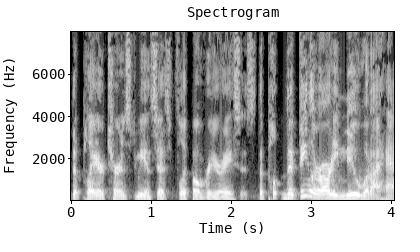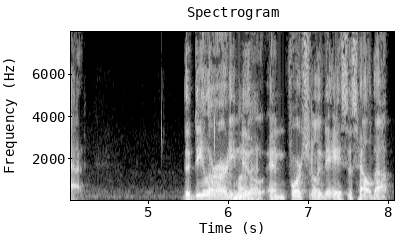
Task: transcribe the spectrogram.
the player turns to me and says flip over your aces. The the dealer already knew what I had. The dealer already knew and fortunately the aces held up.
